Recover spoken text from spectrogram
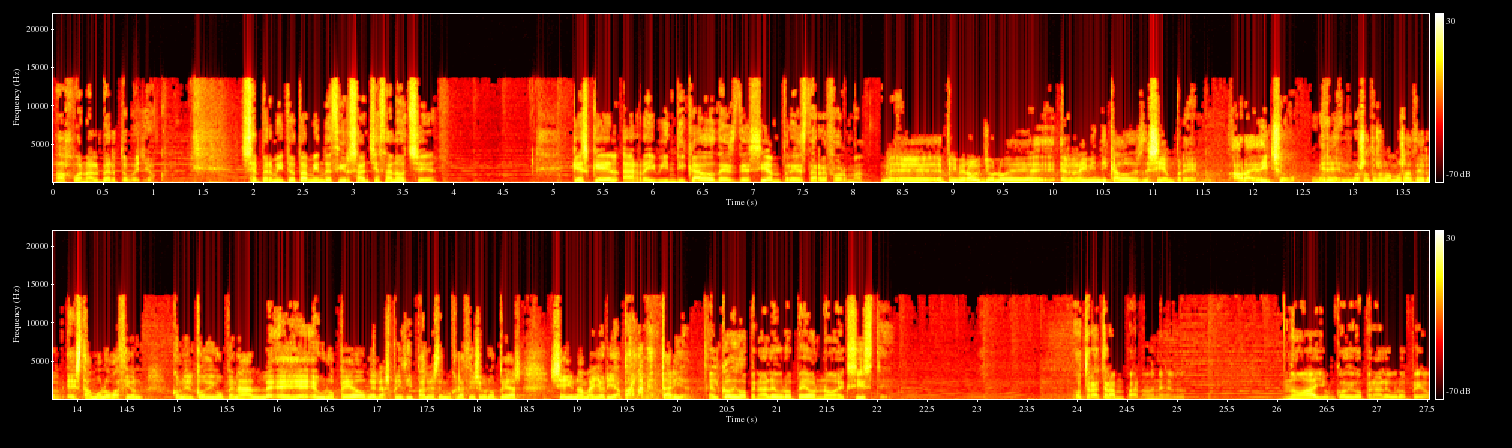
a Juan Alberto Belloc. Se permitió también decir Sánchez anoche que es que él ha reivindicado desde siempre esta reforma. Eh, primero, yo lo he reivindicado desde siempre. Ahora he dicho, mire, nosotros vamos a hacer esta homologación con el Código Penal eh, Europeo de las principales democracias europeas si hay una mayoría parlamentaria. El Código Penal Europeo no existe. Otra trampa, ¿no? En el, no hay un código penal europeo.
